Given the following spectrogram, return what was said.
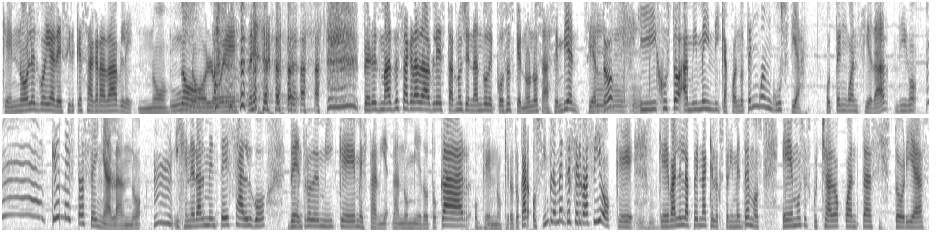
que no les voy a decir que es agradable, no, no, no lo es. Pero es más desagradable estarnos llenando de cosas que no nos hacen bien, ¿cierto? Y justo a mí me indica, cuando tengo angustia o tengo ansiedad, digo, ¿qué me está señalando? Mm, y generalmente es algo dentro de mí que me está dando miedo tocar o que no quiero tocar o simplemente es el vacío que, que vale la pena que lo experimentemos. Hemos escuchado cuántas historias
